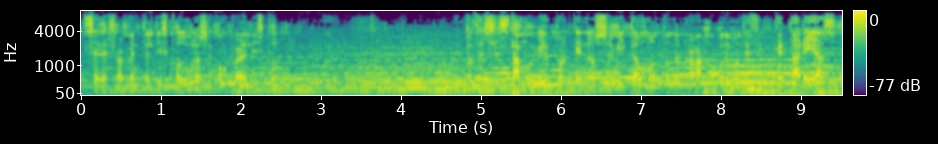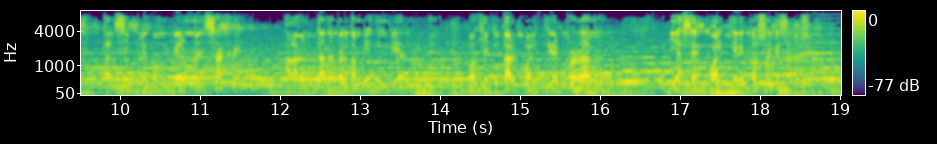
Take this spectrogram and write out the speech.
se desfragmente el disco duro, se comprueba el disco duro. Entonces está muy bien porque nos evita un montón de trabajo. Podemos decir que tareas tan simple como enviar un mensaje a la ventana, pero también enviar o ejecutar cualquier programa y hacer cualquier cosa que se nos ocurra.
